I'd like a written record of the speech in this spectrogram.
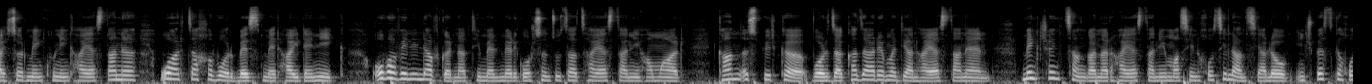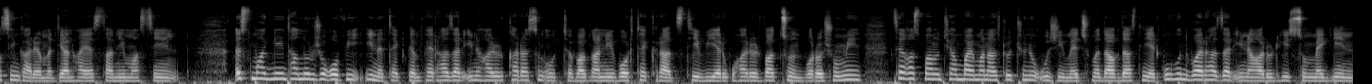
այսօր մենք ունենք Հայաստանը ու Արցախը որպես մեր հայրենիք։ Ով ավելի լավ կրնա թիմել մեր գործընծուցած Հայաստանի համար, քան Սփյուռքը, որ ցակած Արևմտյան Հայաստանեն։ Մենք չենք ցանկանար Հայաստանի մասին խոսիլ անցյալով, ինչպես կխոսենք Արևմտյան Հայաստանի մասին։ Ըստ Մագնի ընդհանուր ժողովի 9 դեկտեմբեր 1948 թվականի Որթեքրած թիվ 260 որոշումին ցեղասպանության պայմանավորությունը ուժի մեջ մտավ 12 հունվար 1951-ին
